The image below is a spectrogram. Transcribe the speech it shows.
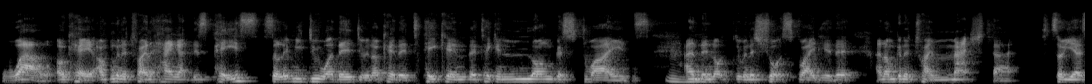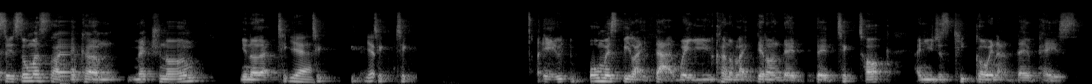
wow okay i'm going to try and hang at this pace so let me do what they're doing okay they're taking they're taking longer strides Mhm. and they're not doing a short stride here. They're, and I'm going to try and match that. So yeah, so it's almost like um, metronome. You know that tick Yeah. tick tick Yep. tick tick. It would almost be like that, where you kind of like get on their their TikTok and you just keep going at their pace.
